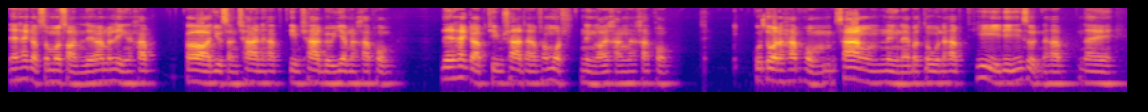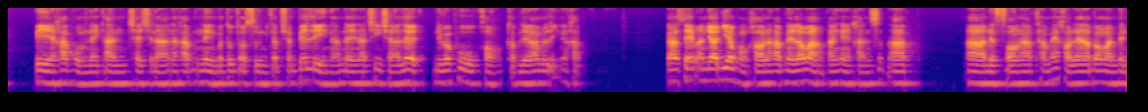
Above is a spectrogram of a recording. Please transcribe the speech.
เล่นให้กับสโมสรเรอัลมาดริดนะครับ ก็อยู่สัญชาตินะครับ ทีมชาติเบลเยียมนะครับ ผมเล่นให้กับทีมชาตินะครับ ทั้งหมด 100 ครั้งนะครับ ผม กูตัวนะครับ ผมสร้างหนึ่งในประตูนะครับ ที่ดีที่สุดนะครับในปีนะครับ ผมในการชัยชนะนะครับ 1 ประตูต่อศูนย์กับแชมเปี้ยนลีกนะครับในนัดชิงชนะเลิศลิเวอร์พูลของกับเรอัลมาดริดนะครับ การเซฟอันยอดเยี่ยมของเขานะครับ ในระหว่างการแข่งขันสตาร์อ่าเดอะฟองนะครับทำให้เขาได้รับรางวัลเป็น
